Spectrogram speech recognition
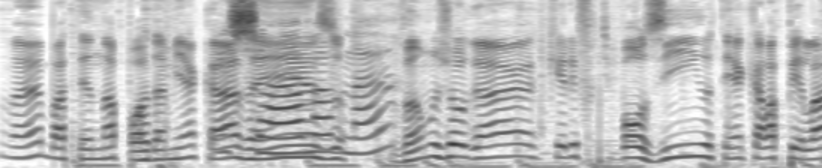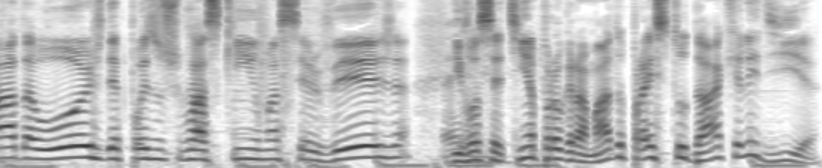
né, batendo na porta da minha casa, chama, Enzo, né? vamos jogar aquele futebolzinho, tem aquela pelada hoje, depois um churrasquinho, uma cerveja, é. e você tinha programado para estudar aquele dia.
